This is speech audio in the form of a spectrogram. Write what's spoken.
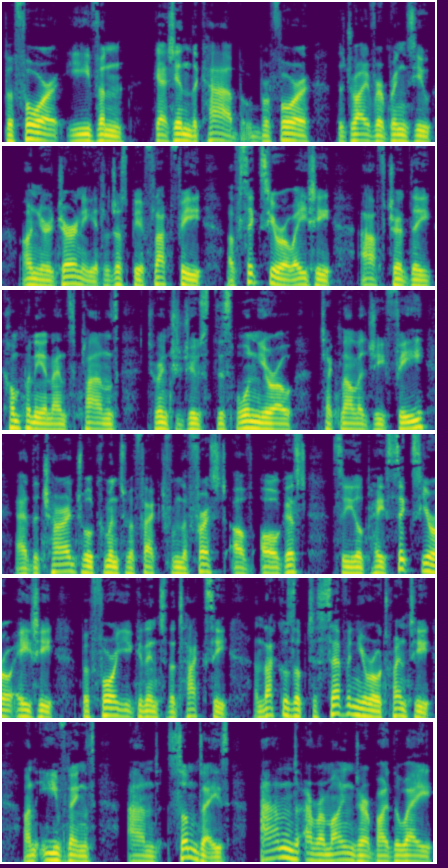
before you even get in the cab before the driver brings you on your journey. It'll just be a flat fee of six euro eighty after the company announced plans to introduce this one euro technology fee. Uh, the charge will come into effect from the first of August, so you'll pay six euro eighty before you get into the taxi, and that goes up to seven euro twenty on evenings and Sundays. And a reminder, by the way,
